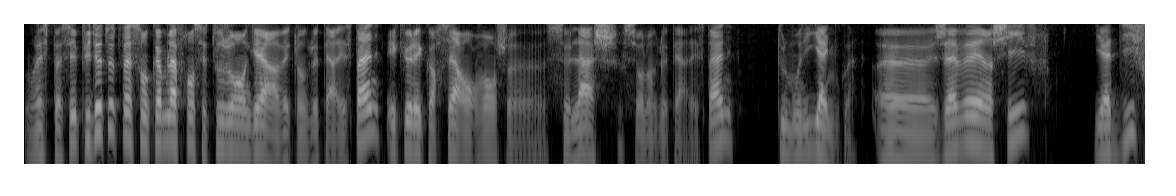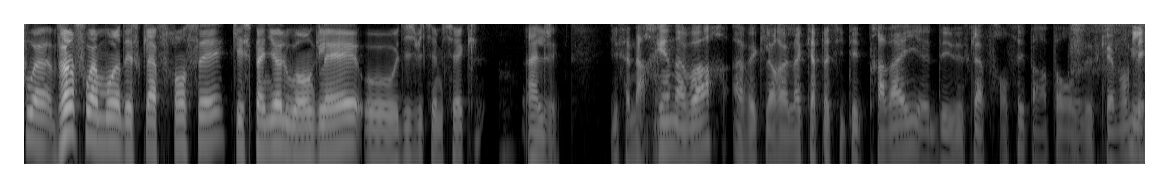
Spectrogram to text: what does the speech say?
On laisse passer. Puis de toute façon, comme la France est toujours en guerre avec l'Angleterre et l'Espagne, et que les corsaires, en revanche, euh, se lâchent sur l'Angleterre et l'Espagne, tout le monde y gagne, quoi. Euh, J'avais un chiffre. Il y a 10 fois, 20 fois moins d'esclaves français qu'espagnols ou anglais au XVIIIe siècle à Alger. Et ça n'a rien à voir avec leur- la capacité de travail des esclaves français par rapport aux esclaves anglais.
